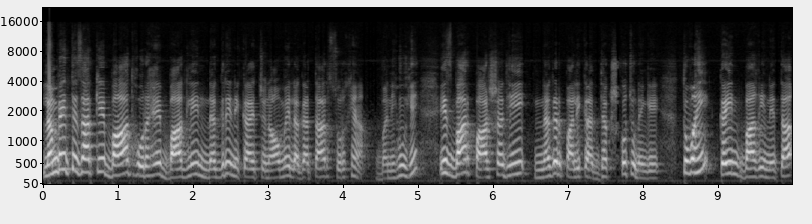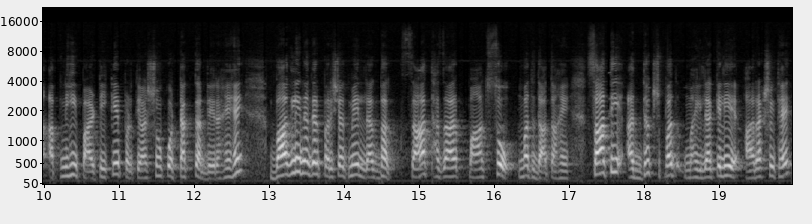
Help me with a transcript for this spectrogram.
लंबे इंतज़ार के बाद हो रहे बागली नगरीय निकाय चुनाव में लगातार सुर्खियाँ बनी हुई हैं। इस बार पार्षद ही नगर पालिका अध्यक्ष को चुनेंगे। तो वहीं कई बागी नेता अपनी ही पार्टी के प्रत्याशियों को टक्कर दे रहे हैं। बागली नगर परिषद में लगभग 7,500 मतदाता हैं। साथ ही अध्यक्ष पद महिला के लिए आरक्षित है।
